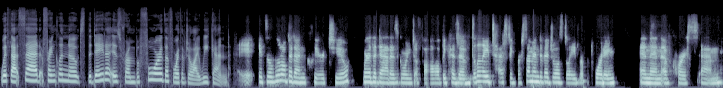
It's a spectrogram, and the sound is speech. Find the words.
With that said, Franklin notes the data is from before the 4th of July weekend. It's a little bit unclear, too, where the data is going to fall because of delayed testing for some individuals, delayed reporting, and then, of course, um,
